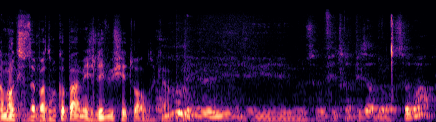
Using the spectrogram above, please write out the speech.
À moins que ce soit pas ton copain, mais je l'ai vu chez toi en tout cas. Non, mais euh, ça me fait très plaisir de le recevoir.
